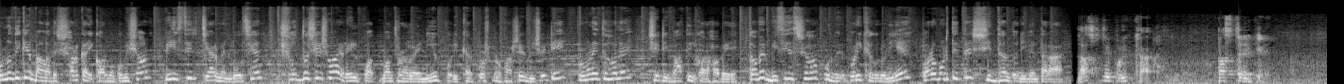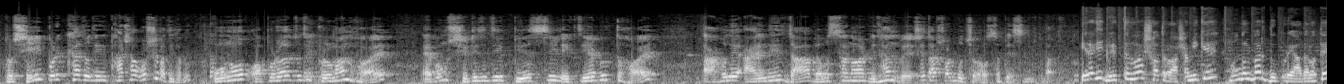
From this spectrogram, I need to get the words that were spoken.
অন্যদিকে বাংলাদেশ সরকারি কর্ম কমিশন, পিএসসির চেয়ারম্যান বলছেন, সদ্য শেষ হওয়া রেলপথ মন্ত্রণালয়ের নিয়োগ পরীক্ষার প্রশ্ন ফাঁসের বিষয়টি প্রমাণিত হলে সেটি বাতিল করা হবে। তবে বিসিএস সহ পূর্বের পরীক্ষাগুলো নিয়ে পরবর্তীতে সিদ্ধান্ত নেবেন তারা। লাস্ট যে পরীক্ষা পাঁচ তারিখে। তো সেই পরীক্ষা যদি ভাষা অবশ্যই বাতিল হবে। কোনো অপরাধ যদি প্রমাণ হয় এবং সেটি যদি পিএসসির এখতিয়ারভুক্ত হয় তাহলে আইনে যা ব্যবস্থা নেওয়ার বিধান রয়েছে তার সর্বোচ্চ ব্যবস্থা পারে এর আগে গ্রেপ্তার হওয়া সতেরো আসামিকে মঙ্গলবার দুপুরে আদালতে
